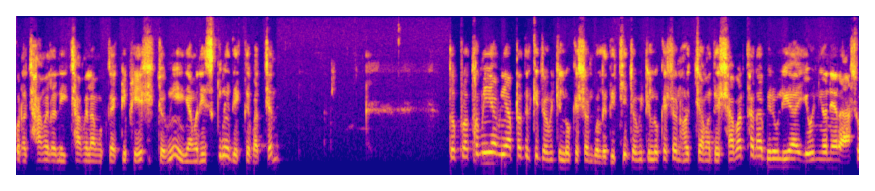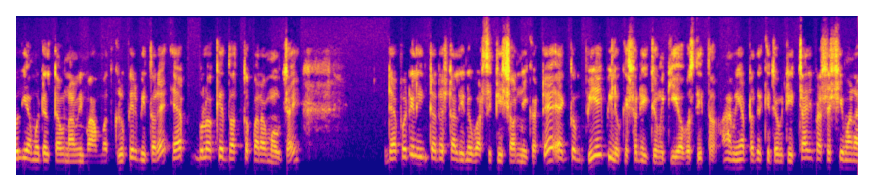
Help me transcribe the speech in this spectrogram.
কোনো ঝামেলা নেই। ঝামেলা মুক্ত একটি ফ্রেশ জমি এই আমার স্ক্রিনে দেখতে পাচ্ছেন। তো প্রথমেই আমি আপনাদেরকে জমিটির লোকেশন বলে দিচ্ছি। জমিটির লোকেশন হচ্ছে আমাদের সাভার থানা, বিরুলিয়া ইউনিয়নের আশুলিয়া মডেল টাউন আমিন মোহাম্মদ গ্রুপের ভিতরে। এফ ব্লকে দত্তপাড়া মৌজায় ড্যাফোডিল ইন্টারন্যাশনাল ইউনিভার্সিটির সন্নিকটে একদম ভিআইপি লোকেশনে এই জমিটি অবস্থিত। আমি আপনাদেরকে জমিটির চারিপাশে সীমানা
